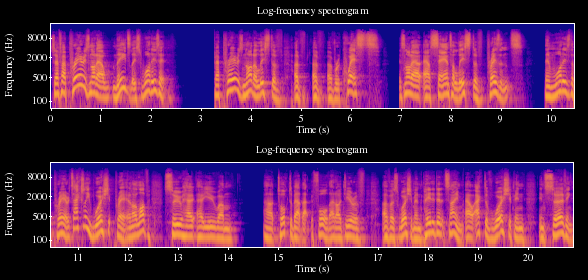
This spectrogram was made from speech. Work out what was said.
So if our prayer is not our needs list, what is it? If our prayer is not a list of, of, of, of requests, it's not our, our Santa list of presents, then what is the prayer? It's actually worship prayer. And I love, Sue, how, how you um, uh, talked about that before, that idea of, of us worship. And Peter did it same, our act of worship in, in serving.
